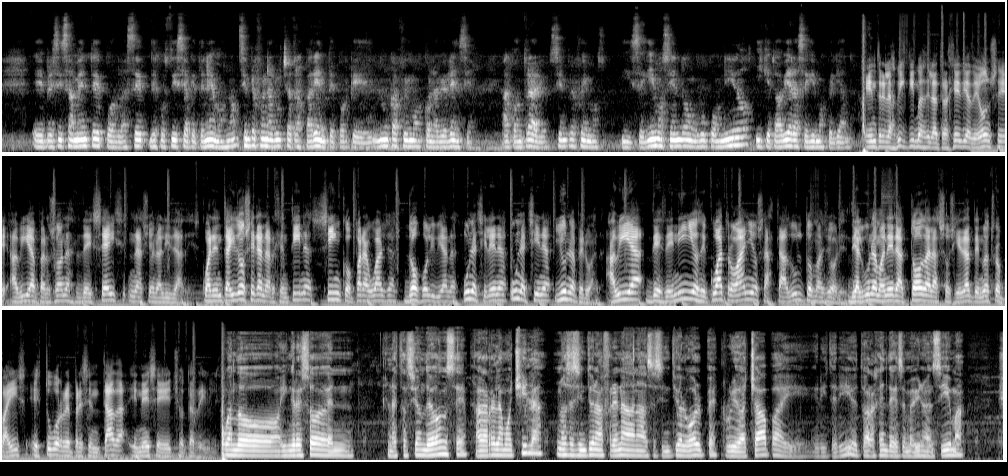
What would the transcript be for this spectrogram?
eh, precisamente por la sed de justicia que tenemos, ¿no? Siempre fue una lucha transparente porque nunca fuimos con la violencia, al contrario, siempre fuimos y seguimos siendo un grupo unido y que todavía la seguimos peleando. Entre las víctimas de la tragedia de Once había personas de seis nacionalidades. 42 eran argentinas, 5 paraguayas, 2 bolivianas, una chilena, una china y una peruana. Había desde niños de 4 años hasta adultos mayores. De alguna manera toda la sociedad de nuestro país estuvo representada en ese hecho terrible. Cuando ingresó en en la estación de Once, agarré la mochila, no se sintió una frenada, nada, se sintió el golpe, ruido a chapa y griterío y toda la gente que se me vino encima,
